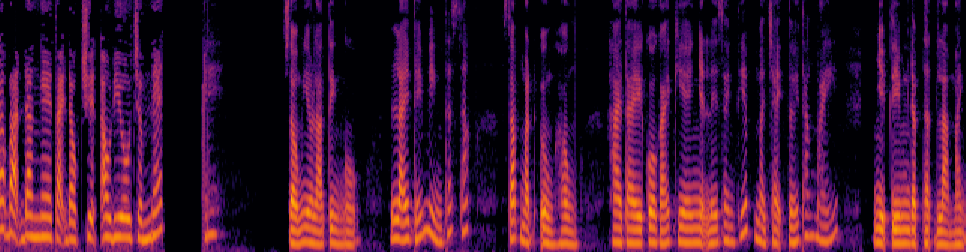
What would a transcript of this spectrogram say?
Các bạn đang nghe tại đọc truyện audio.net Giống như là tình ngộ, lại thấy mình thất sắc, sắc mặt ửng hồng. Hai tay cô gái kia nhận lấy danh thiếp mà chạy tới thang máy. Nhịp tim đập thật là mạnh.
